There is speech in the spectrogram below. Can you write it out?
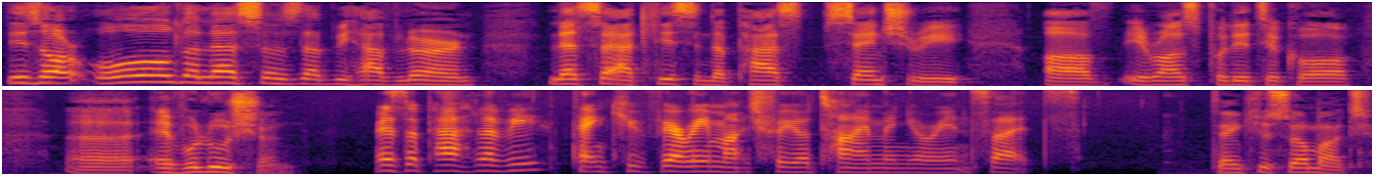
These are all the lessons that we have learned, let's say at least in the past century of Iran's political uh, evolution. Reza Pahlavi, thank you very much for your time and your insights. Thank you so much.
